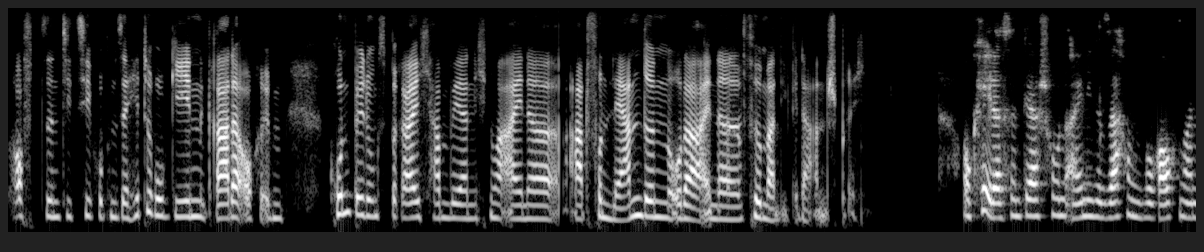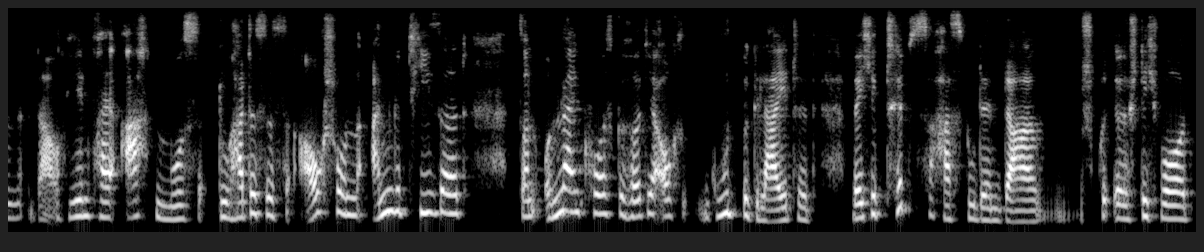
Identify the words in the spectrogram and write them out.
oft sind die Zielgruppen sehr heterogen. Gerade auch im Grundbildungsbereich haben wir ja nicht nur eine Art von Lernenden oder eine Firma, die wir da ansprechen. Okay, das sind ja schon einige Sachen, worauf man da auf jeden Fall achten muss. Du hattest es auch schon angeteasert. So ein Online-Kurs gehört ja auch gut begleitet. Welche Tipps hast du denn da? Äh, Stichwort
